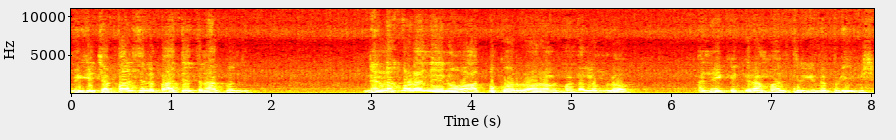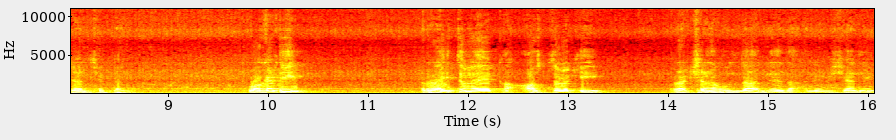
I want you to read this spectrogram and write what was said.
మీకు చెప్పాల్సిన బాధ్యత నాకుంది. నిన్న కూడా నేను ఆత్మకూరు రూరల్ మండలంలో అనేక గ్రామాలు తిరిగినప్పుడు ఈ విషయాలు చెప్పాను. ఒకటి రైతుల యొక్క ఆస్తులకి రక్షణ ఉందా లేదా అనే విషయాన్ని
